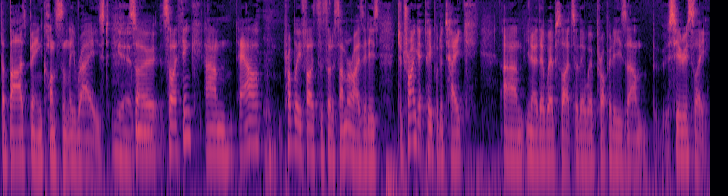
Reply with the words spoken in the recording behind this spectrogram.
the bar's being constantly raised. Yeah. So so I think um, our probably if I was to sort of summarise it is to try and get people to take. Um, you know their websites or their web properties um, seriously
